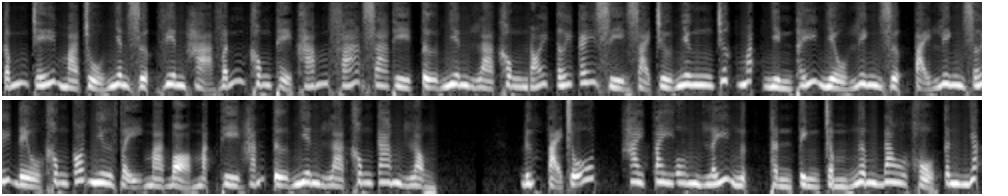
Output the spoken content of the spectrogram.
Cấm chế mà chủ nhân dược viên hạ vẫn không thể khám phá ra thì tự nhiên là không nói tới cái gì giải trừ nhưng trước mắt nhìn thấy nhiều linh dược tại linh giới đều không có như vậy mà bỏ mặt thì hắn tự nhiên là không cam lòng. Đứng tại chỗ, hai tay ôm lấy ngực thần tình trầm ngâm đau khổ cân nhắc.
